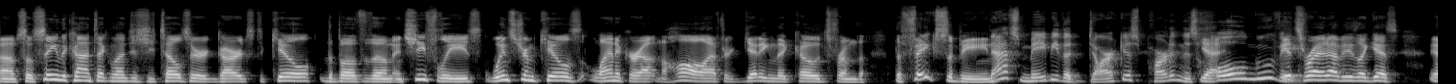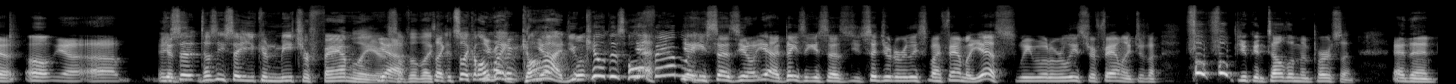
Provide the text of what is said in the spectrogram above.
Um, so, seeing the contact lenses, she tells her guards to kill the both of them, and she flees. Winstrom kills Lisenker out in the hall after getting the codes from the, the fake Sabine. That's maybe the darkest part in this Yeah. whole movie. It's right up. He's like, yes, yeah, oh yeah. Uh, he said, doesn't he say you can meet your family or Yeah, something like? it's It's like, like, oh my gonna- god, yeah, you well, killed his whole yeah, family. Yeah, he says, you know, yeah, basically he says, you said you would release my family. Yes, we would release your family. Just like, foop, foop, you can tell them in person. And then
